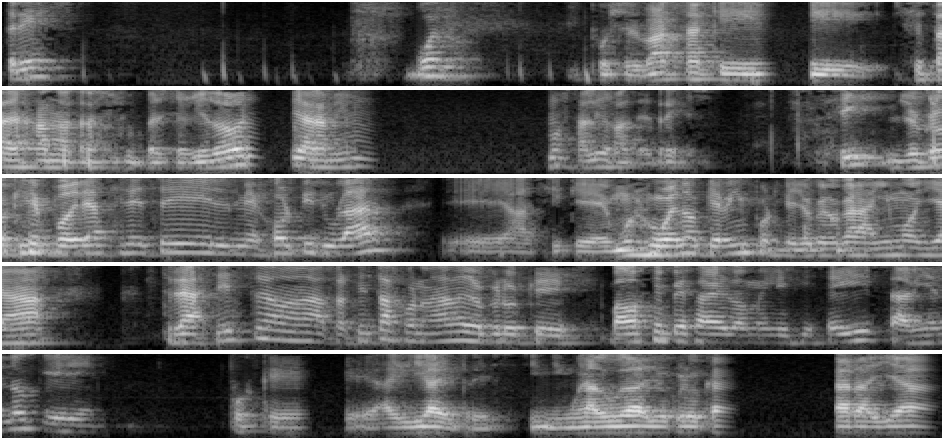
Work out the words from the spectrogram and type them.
3. Bueno, pues el Barça que, se está dejando atrás a su perseguidor y ahora mismo está liga de 3. Sí, yo creo que podría ser ese el mejor titular. Eh, así que muy bueno, Kevin, porque yo creo que ahora mismo ya, tras esta, tras esta jornada, yo creo que vamos a empezar el 2016 sabiendo que, pues que hay Liga de tres. Sin ninguna duda, yo creo que ya,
